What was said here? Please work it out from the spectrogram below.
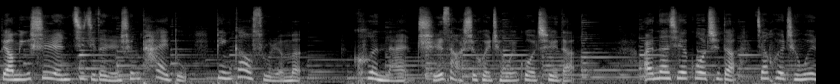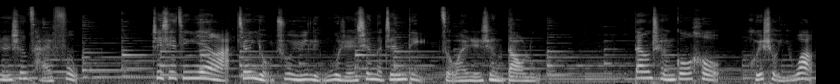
表明诗人积极的人生态度，并告诉人们，困难迟早是会成为过去的，而那些过去的将会成为人生财富。这些经验啊，将有助于领悟人生的真谛，走完人生的道路。当成功后回首一望，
